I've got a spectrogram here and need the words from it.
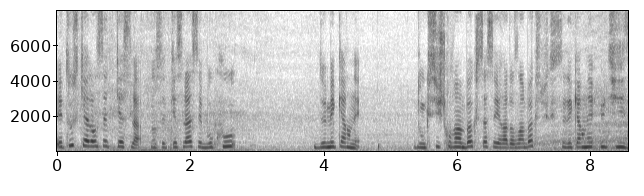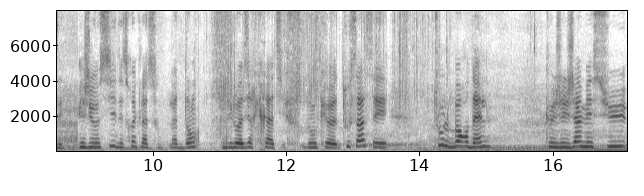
Et tout ce qu'il y a dans cette caisse-là. Dans cette caisse-là, c'est beaucoup de mes carnets. Donc si je trouve un box, ça, ira dans un box puisque c'est des carnets utilisés. Et j'ai aussi des trucs là-dessous, là-dedans, du loisir créatif. Donc euh, tout ça, c'est tout le bordel que j'ai jamais su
